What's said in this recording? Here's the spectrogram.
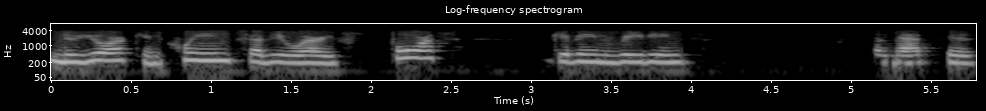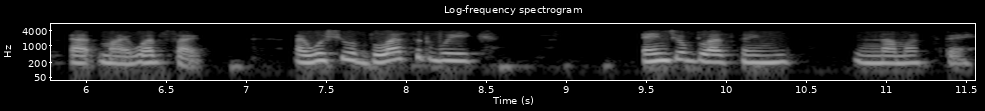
New York in Queens February 4th, giving readings and that is at my website. I wish you a blessed week. Angel blessings. Namaste.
